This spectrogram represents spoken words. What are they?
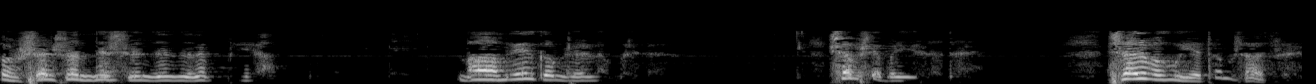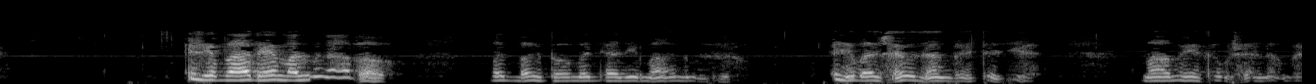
और सरसद निष्कृत प्रिया माम एकम शरण सबसे बड़ी बात है सर्वगुहतम शास्त्र इसके बाद है मदमना भाव मद भक्तो मध्यादि मान इसके बाद सर्वधान बैठते जी माँ में कम शरणम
